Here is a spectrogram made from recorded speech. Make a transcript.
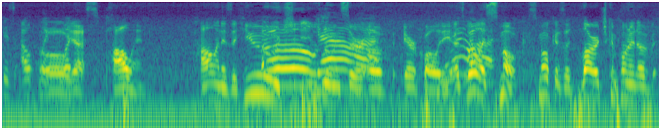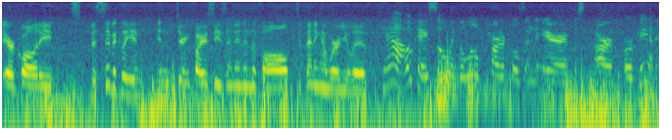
is out. Like, oh what, yes, pollen. Pollen is a huge Oh, influencer yeah. of air quality, as well as smoke. Smoke is a large component of air quality, specifically in, in during fire season and in the fall, depending on where you live. Yeah. Okay. So like the little particles in the air are organic,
